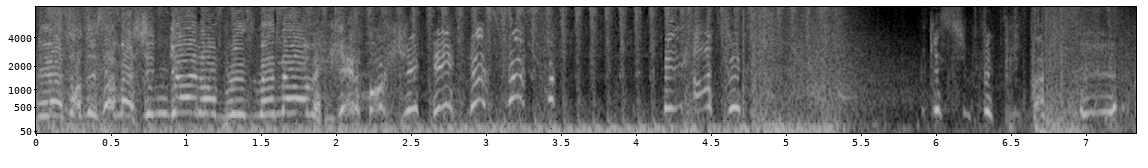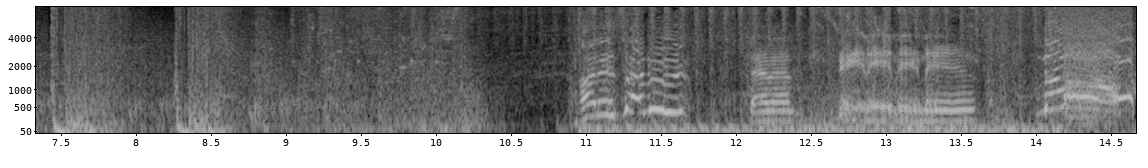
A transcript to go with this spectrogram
Il a sorti sa machine gun en plus Mais non mais quel enculé Regardez Qu'est-ce que tu fais putain? Allez salut! Non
